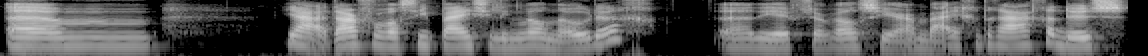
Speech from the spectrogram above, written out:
Um, ja, daarvoor was die pijnstelling wel nodig. Uh, die heeft er wel zeer aan bijgedragen. Dus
